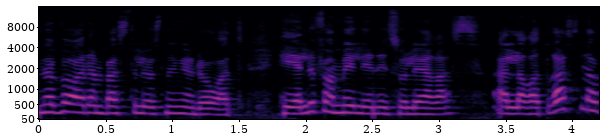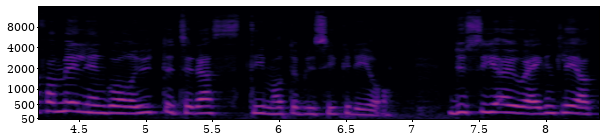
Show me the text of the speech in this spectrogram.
Hva er den beste løsningen da? At hele familien isoleres? Eller at resten av familien går ute til dess de måtte bli syke, de òg? Du sier jo egentlig at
